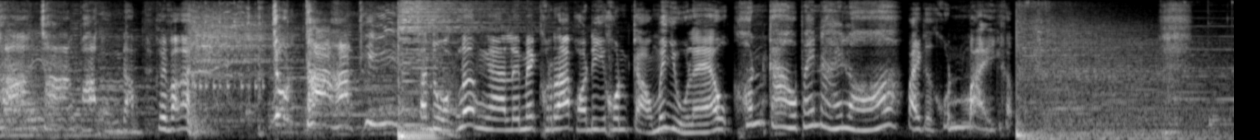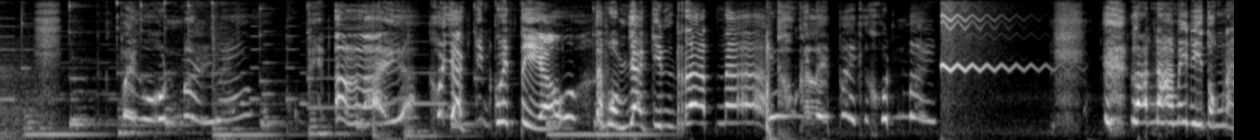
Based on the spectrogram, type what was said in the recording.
ช้างช้างพระองค์ดำเคยฟังอะหยุดท่าหักทีสะดวกเริ่มงานเลยไหมครับ พอดีคนเก่าไม่อยู่แล้ว คนเก่าไปไหนหรอ ไปกับคนใหม่ครับ ไปกับคนใหม่แล้วผมผิดอะไรอะเขาอยากกินก๋วยเตี๋ยว แต่ผมอยากกินราดหน้าเขาก็เลยไปกับคนใหม่ ร้านหน้าไม่ดีตรงไหน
